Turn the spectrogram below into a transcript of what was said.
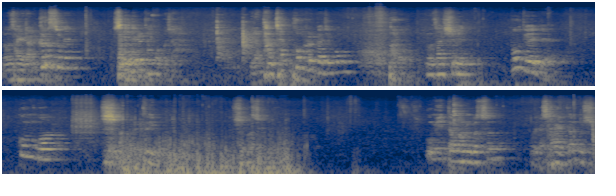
논산이라는 그릇 속에 세계를 담아보자. 이런 당찬 포부를 가지고 바로 논산 시민 모두에게 꿈과 희망을 드리고 싶었습니다. 꿈이 있다고 하는 것은 우리가 살아있다는 것이고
